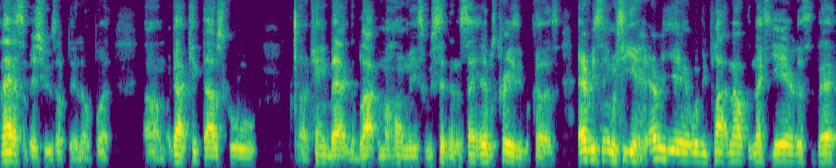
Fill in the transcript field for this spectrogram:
and I had some issues up there though, but. Um, I got kicked out of school uh, came back, the block with my homies. We were sitting in the same, and it was crazy because every single year, every year we'll be plotting out the next year, this that.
